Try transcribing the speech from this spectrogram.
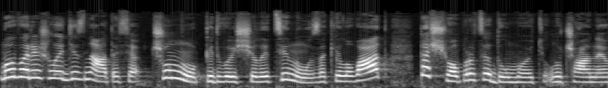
Ми вирішили дізнатися, чому підвищили ціну за кіловат та що про це думають лучани.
